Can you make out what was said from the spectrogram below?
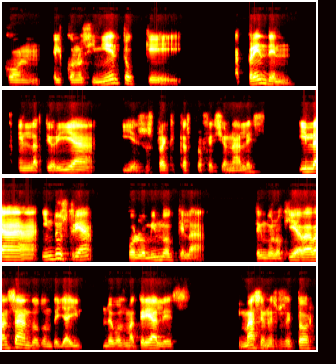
con el conocimiento que aprenden en la teoría y en sus prácticas profesionales. Y la industria, por lo mismo que la tecnología va avanzando, donde ya hay nuevos materiales, y más en nuestro sector,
